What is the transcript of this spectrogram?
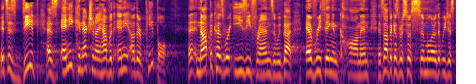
it's as deep as any connection I have with any other people. Eh, not because we're easy friends and we've got everything in common. It's not because we're so similar that we just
